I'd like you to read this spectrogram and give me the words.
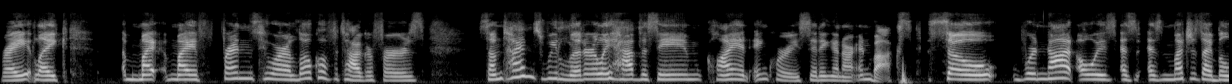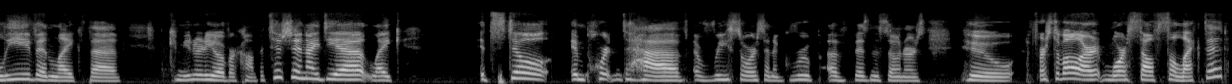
right? Like my my friends who are local photographers sometimes we literally have the same client inquiry sitting in our inbox. So we're not always as as much as I believe in like the community over competition idea, like it's still important to have a resource and a group of business owners who first of all are more self-selected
